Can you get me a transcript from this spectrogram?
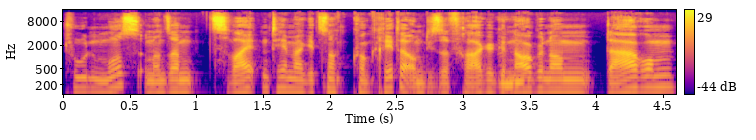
tun muss. In unserem zweiten Thema geht's noch konkreter um diese Frage, genau mhm. genau genommen darum,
